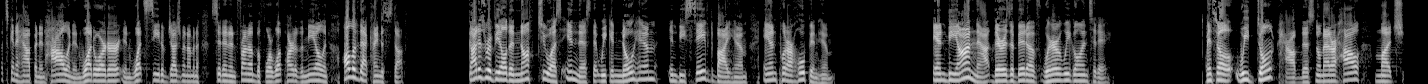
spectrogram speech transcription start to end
what's going to happen and how and in what order, in what seat of judgment I'm going to sit in in front of before what part of the meal, and all of that kind of stuff. God has revealed enough to us in this that we can know Him and be saved by Him and put our hope in Him. And beyond that, there is a bit of where are we going today? And so we don't have this, no matter how much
